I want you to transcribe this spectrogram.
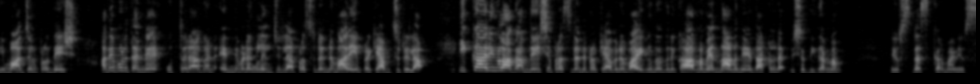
ഹിമാചൽ പ്രദേശ് അതേപോലെ തന്നെ ഉത്തരാഖണ്ഡ് എന്നിവിടങ്ങളിൽ ജില്ലാ പ്രസിഡന്റുമാരെയും പ്രഖ്യാപിച്ചിട്ടില്ല. ഇക്കാര്യങ്ങളാകാം ദേശീയ പ്രസിഡന്റ് പ്രഖ്യാപനം വൈകുന്നതിന് കാരണം എന്നാണ് നേതാക്കളുടെ വിശദീകരണം. News desk Karma news.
